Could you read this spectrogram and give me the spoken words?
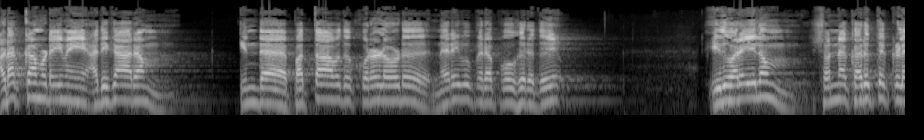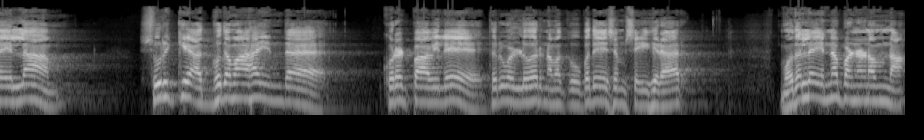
அடக்கமுடைமை அதிகாரம் இந்த பத்தாவது குரலோடு நிறைவு பெறப் போகிறது. இதுவரையிலும் சொன்ன கருத்துக்களை எல்லாம் சுருக்கி அற்புதமாக இந்த குரட்பாவிலே திருவள்ளுவர் நமக்கு உபதேசம் செய்கிறார். முதல்ல என்ன பண்ணணும்னா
